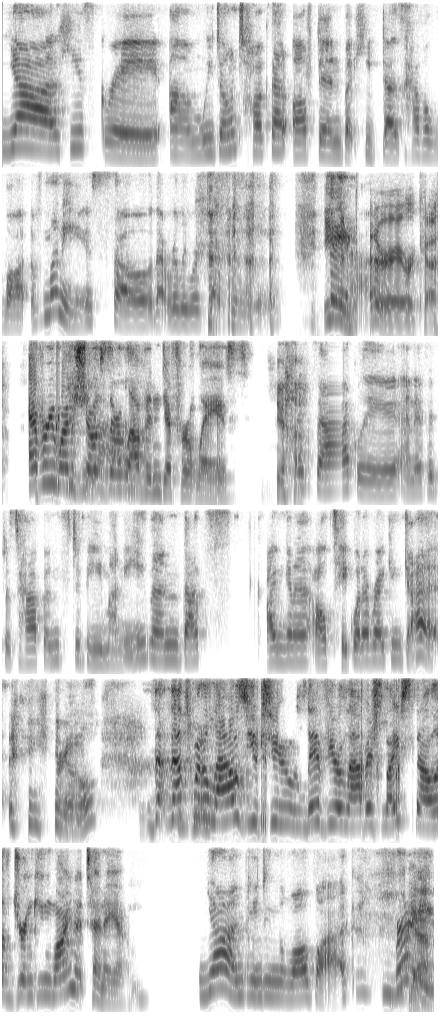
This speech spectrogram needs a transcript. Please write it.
Yeah, he's great. Um, we don't talk that often, but he does have a lot of money, so that really worked out for me. Even Yeah. better, Erica. Everyone shows their love in different ways. Yeah. Exactly. And if it just happens to be money, then that's I'm gonna I'll take whatever I can get. you Right. know? That, that's what allows you to live your lavish lifestyle of drinking wine at 10 a.m. Yeah, I'm painting the wall black. Right. Yeah.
